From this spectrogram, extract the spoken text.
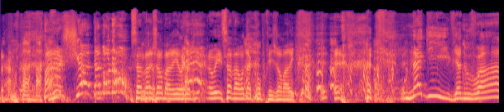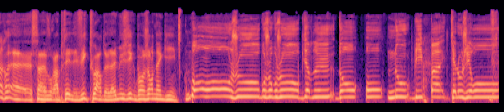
Pas un chiotte à mon nom Ça va Jean-Marie on a bien- Oui, ça va, on a compris Jean-Marie. Nagui vient nous voir. euh, ça va vous rappeler les victoires de la musique. Bonjour Nagui. Bonjour, bonjour, bonjour, bienvenue dans On n'oublie pas Calogero.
